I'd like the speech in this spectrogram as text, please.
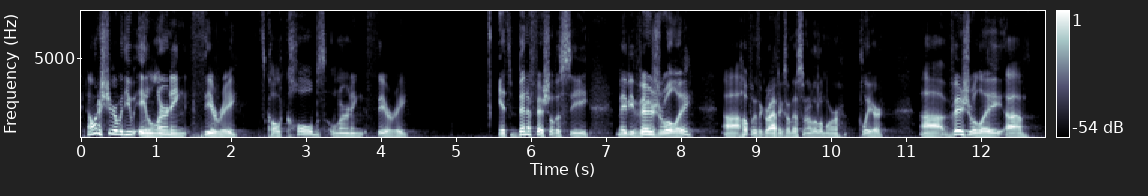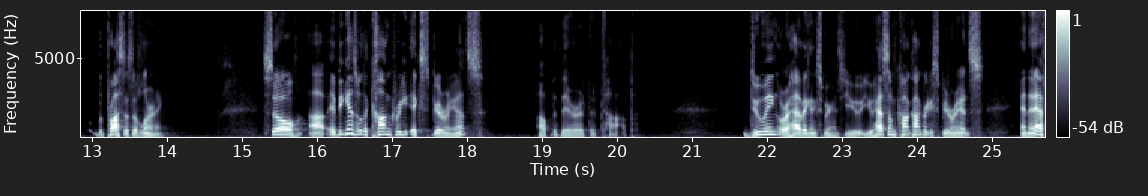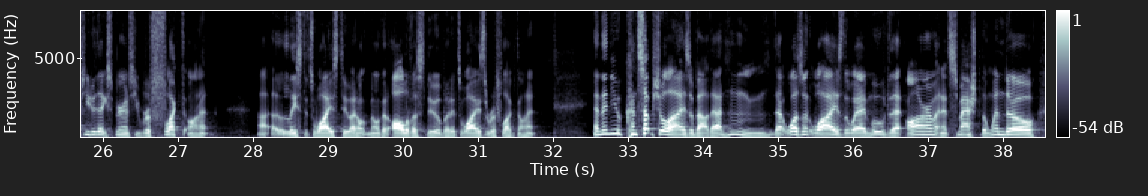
Now, I want to share with you a learning theory. It's called Kolb's learning theory. It's beneficial to see, maybe visually, uh, hopefully the graphics on this one are a little more clear, uh, visually, uh, the process of learning. So uh, it begins with a concrete experience up there at the top. Doing or having an experience. You, you have some con- concrete experience, and then after you do that experience, you reflect on it. Uh, at least it's wise to. I don't know that all of us do, but it's wise to reflect on it. And then you conceptualize about that. Hmm, that wasn't wise the way I moved that arm and it smashed the window.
